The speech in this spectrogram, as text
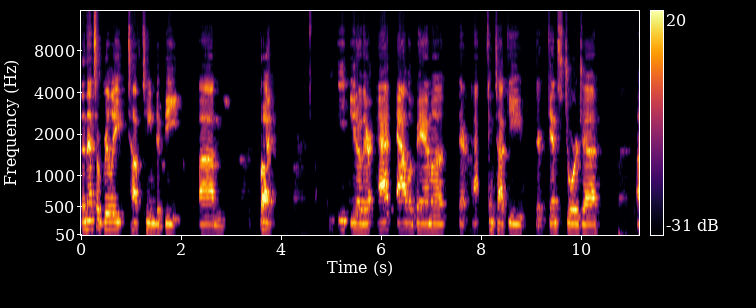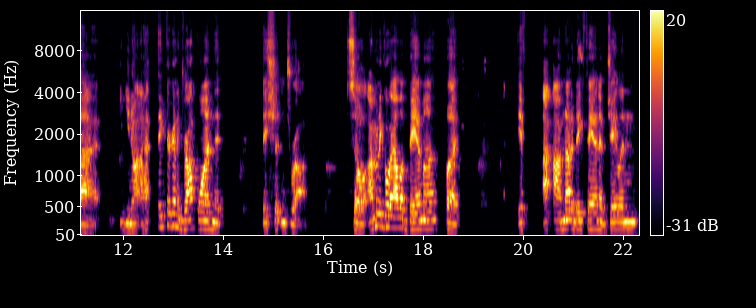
then that's a really tough team to beat. Um, but you know they're at Alabama, they're at Kentucky, they're against Georgia. Uh, you know, I think they're going to drop one that they shouldn't drop. So I'm going to go Alabama, but if I, am not a big fan of Jalen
